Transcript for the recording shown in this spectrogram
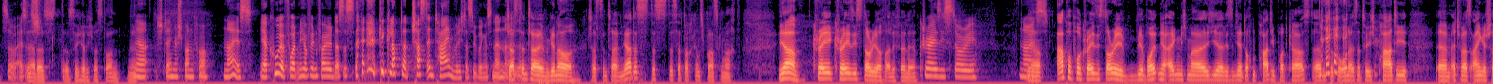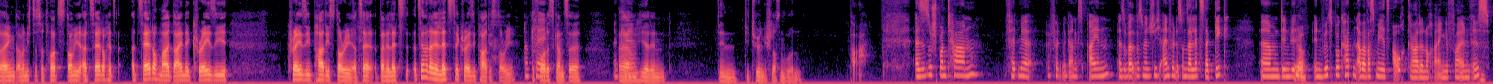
So, also Mhm. Ja, da ist, da ist sicherlich was dran. Ja. ja, stelle ich mir spannend vor. Nice. Ja, cool. Freut mich auf jeden Fall, dass es geklappt hat. Just in time würde ich das übrigens nennen. Just also. in time, genau. Just in time. Ja, das, das, das hat doch ganz Spaß gemacht. Ja, cray, crazy Story auf alle Fälle. Crazy Story. Nice. Ja. Apropos Crazy Story, wir wollten ja eigentlich mal hier, wir sind ja doch ein Party-Podcast. Ähm, zu Corona ist natürlich Party ähm, etwas eingeschränkt, aber nichtsdestotrotz, Domi, erzähl doch jetzt, erzähl doch mal deine crazy, crazy Party-Story. Erzähl deine letzte, erzähl mir deine letzte crazy Party-Story, Okay. bevor das Ganze okay. ähm, hier den, den, die Türen geschlossen wurden. Boah. Also so spontan fällt mir, fällt mir gar nichts ein. Also was, was mir natürlich einfällt, ist unser letzter Gig, ähm, den wir Ja. in, in Würzburg hatten. Aber was mir jetzt auch gerade noch eingefallen ist,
